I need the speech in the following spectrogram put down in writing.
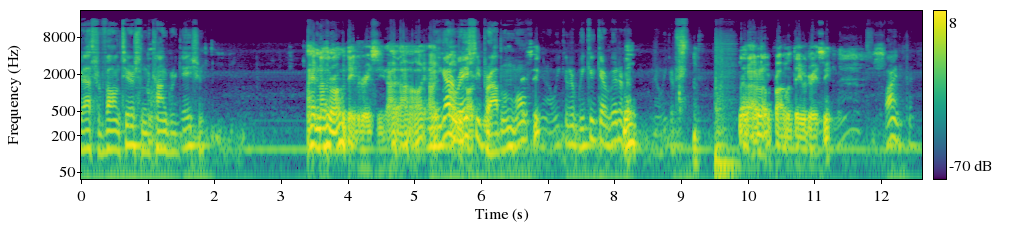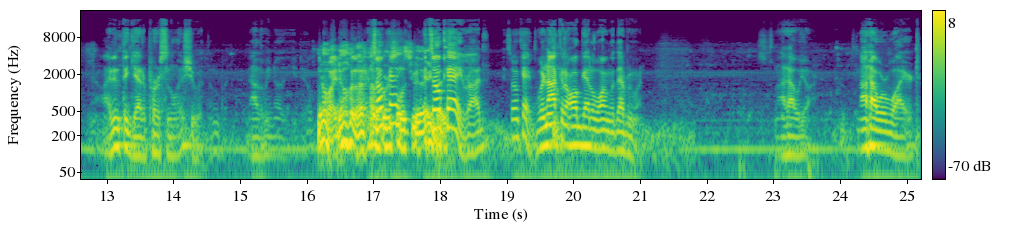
could ask for volunteers from the congregation. I have nothing wrong with David Racy. I, I, I, you got a Racy problem. Well, Racy. you know, we could we could get rid of it. Yeah. You know, we could No, I don't have a problem with David Racy. fine. I didn't think you had a personal issue with him, but now that we know that you do. No, I don't. I have It's a okay. personal issue with It's anybody. okay, Rod. It's okay. We're not going to all get along with everyone. It's just not how we are. It's not how we're wired.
